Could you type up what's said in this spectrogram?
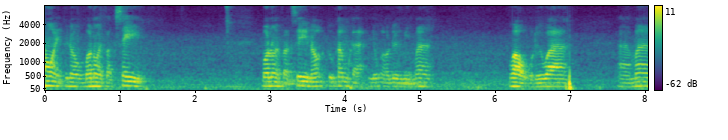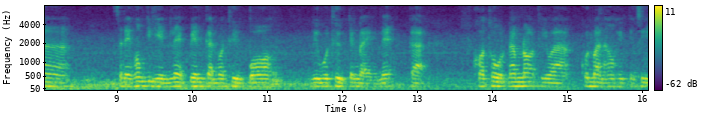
หน่อยพี่น้องเบาหน่อยปักเซ่ เบาหน่อยปักเซ่เนาะทุกคำกะยกเอาเรื่องนี้มาเว้าหรือว่าอ่ามาแสดงความคิดเห็นแลกเปลี่ยนกันว่าถูกบ่หรือบ่ถูกจังใดและกะขอโทษนํเนาะที่ว่าคนบ้านเฮาเฮ็ดจังซี่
